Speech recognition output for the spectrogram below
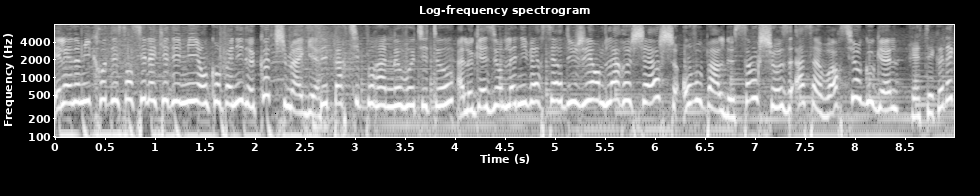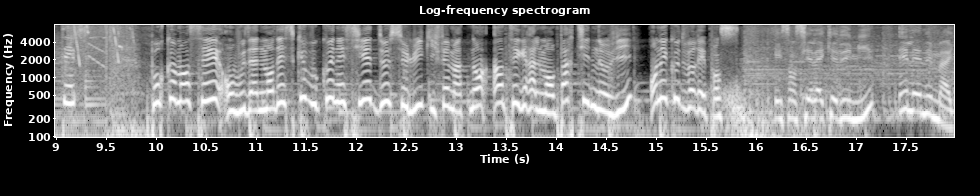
Hélène au micro d'Essentiel Academy en compagnie de Coach Mag. C'est parti pour un nouveau tuto. À l'occasion de l'anniversaire du géant de la recherche, on vous parle de 5 choses à savoir sur Google. Restez connectés. Pour commencer, on vous a demandé ce que vous connaissiez de celui qui fait maintenant intégralement partie de nos vies. On écoute vos réponses. Essentiel Académie. Hélène et Mag.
